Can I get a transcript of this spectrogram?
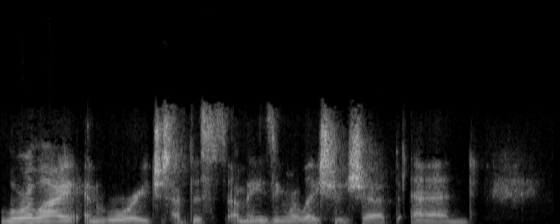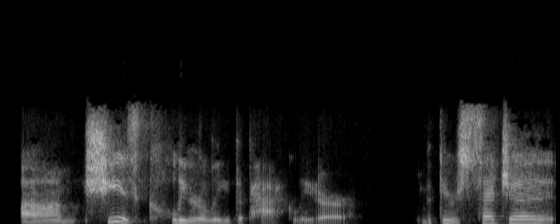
Lorelai and Rory just have this amazing relationship, and um, she is clearly the pack leader. But there's such a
